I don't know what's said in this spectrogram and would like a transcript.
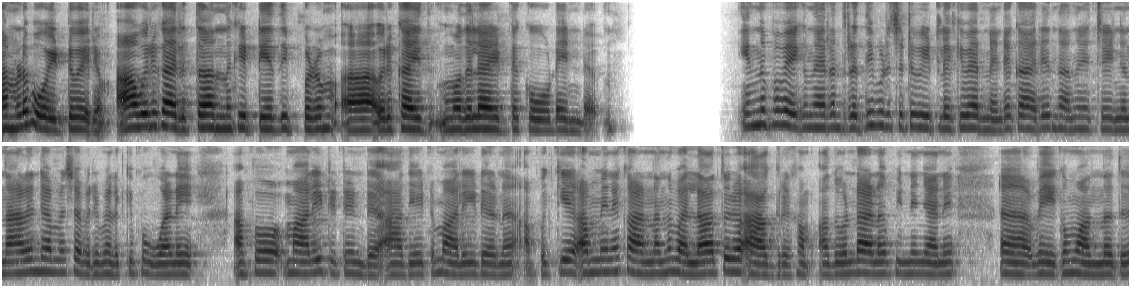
നമ്മൾ പോയിട്ട് വരും. ആ ഒരു കരുത്ത് അന്ന് കിട്ടിയത് ഇപ്പോഴും ഒരു കൈ മുതലായിട്ട് കൂടെ ഉണ്ട്. ഇന്നിപ്പോൾ വൈകുന്നേരം ധൃതി പിടിച്ചിട്ട് വീട്ടിലേക്ക് വരണതിന്റെ കാര്യം എന്താണെന്ന് വെച്ച് കഴിഞ്ഞാൽ നാളെ എന്റെ അമ്മ ശബരിമലയ്ക്ക് പോവുകയാണേ അപ്പോൾ മാല ഇട്ടിട്ടുണ്ട്. ആദ്യമായിട്ട് മാല ഇടുകയാണ് അപ്പോഴേക്ക് അമ്മേനെ കാണണമെന്ന് വല്ലാത്തൊരു ആഗ്രഹം. അതുകൊണ്ടാണ് പിന്നെ ഞാൻ വേഗം വന്നത്.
